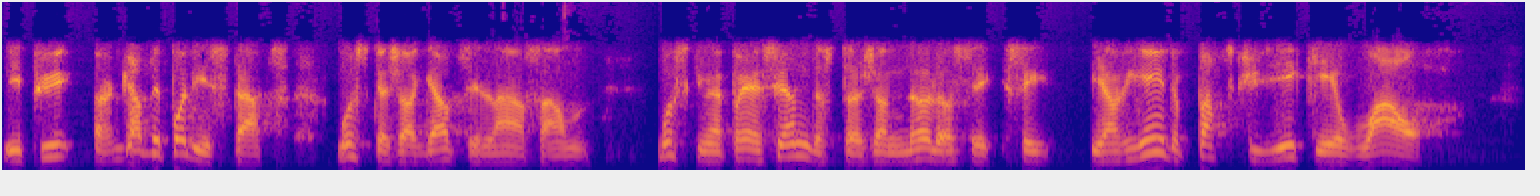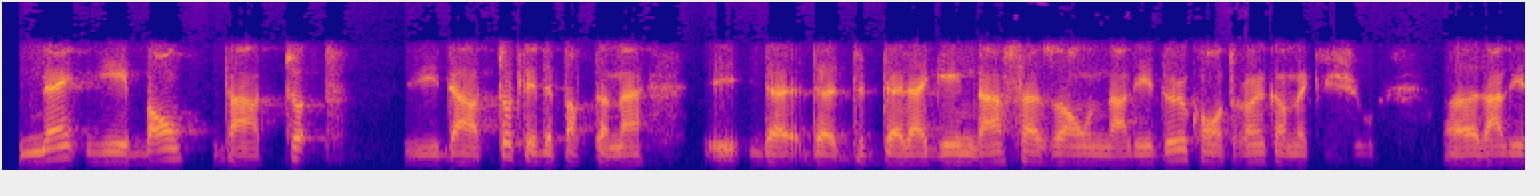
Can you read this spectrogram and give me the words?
Et puis, regardez pas les stats. Moi, ce que je regarde, c'est l'ensemble. Moi, ce qui m'impressionne de ce jeune-là, là, c'est c'est il n'y a rien de particulier qui est wow, mais il est bon dans tout. Dans tous les départements de, la game, dans sa zone, dans les deux contre un, comme il joue, euh, dans les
